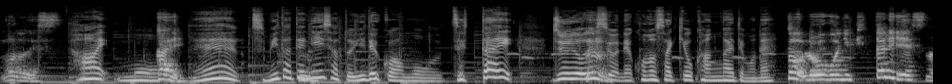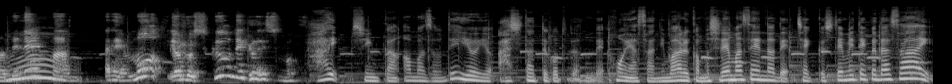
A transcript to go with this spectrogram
ものです。はい。もうはい。ね、積み立て NISA とイデコはもう絶対重要ですよね、この先を考えてもね。そう、老後にぴったりですのでね、うん。まあ、大変もよろしくお願いします。はい新刊アマゾンでいよいよ明日ってことなので本屋さんにもあるかもしれませんのでチェックしてみてください。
